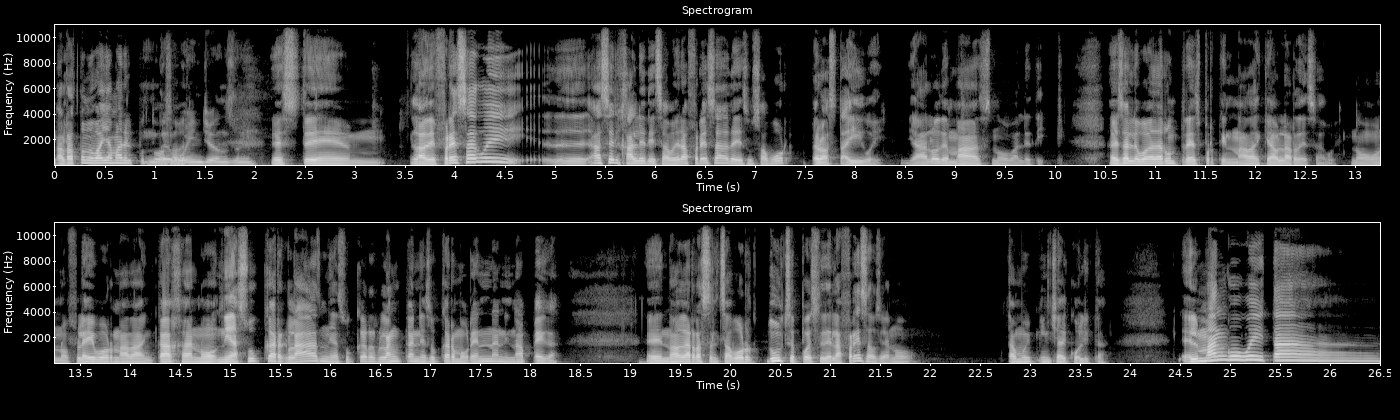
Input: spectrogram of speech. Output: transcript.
Al rato me va a llamar el puto. De. Wayne Johnson. Este. mm, La de fresa, güey, eh, hace el jale de saber a fresa de su sabor, pero hasta ahí, güey. Ya lo demás no vale dick. A esa le voy a dar un 3 porque nada que hablar de esa, güey. No, no flavor, nada encaja, no, ni azúcar glass, ni azúcar blanca, ni azúcar morena, ni nada pega. Eh, no agarras el sabor dulce, pues, de la fresa, o sea, no. Está muy pinche alcohólica. El mango, güey, está.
